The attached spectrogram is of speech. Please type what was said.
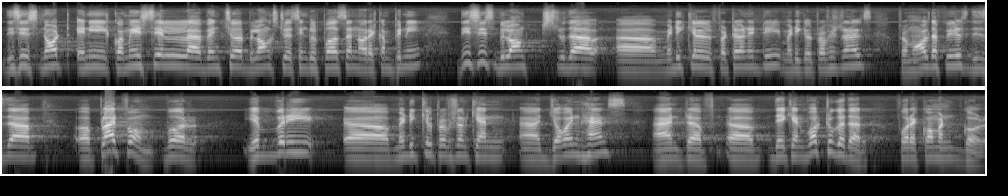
this is not any commercial uh, venture belongs to a single person or a company. This is belongs to the uh, medical fraternity, medical professionals from all the fields. This is the uh, platform where every uh, medical professional can uh, join hands and uh, they can work together for a common goal.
